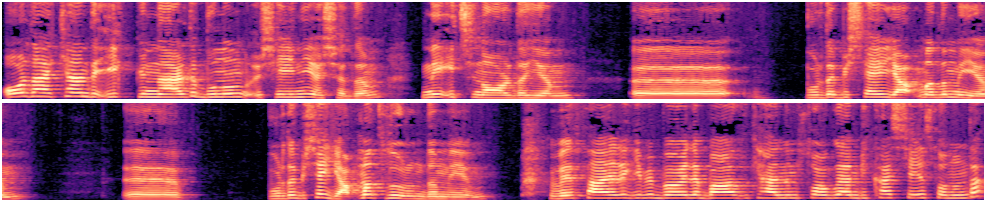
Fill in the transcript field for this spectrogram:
oradayken de ilk günlerde bunun şeyini yaşadım. Ne için oradayım? E, burada bir şey yapmalı mıyım? burada bir şey yapmak zorunda mıyım? Vesaire gibi böyle bazı kendimi sorgulayan birkaç şeyin sonunda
